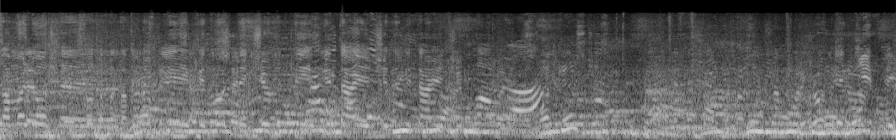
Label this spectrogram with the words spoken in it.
самольоти, кораблі, підводні човни, літаючі, не літаючі, плаваючі. Роблять діти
